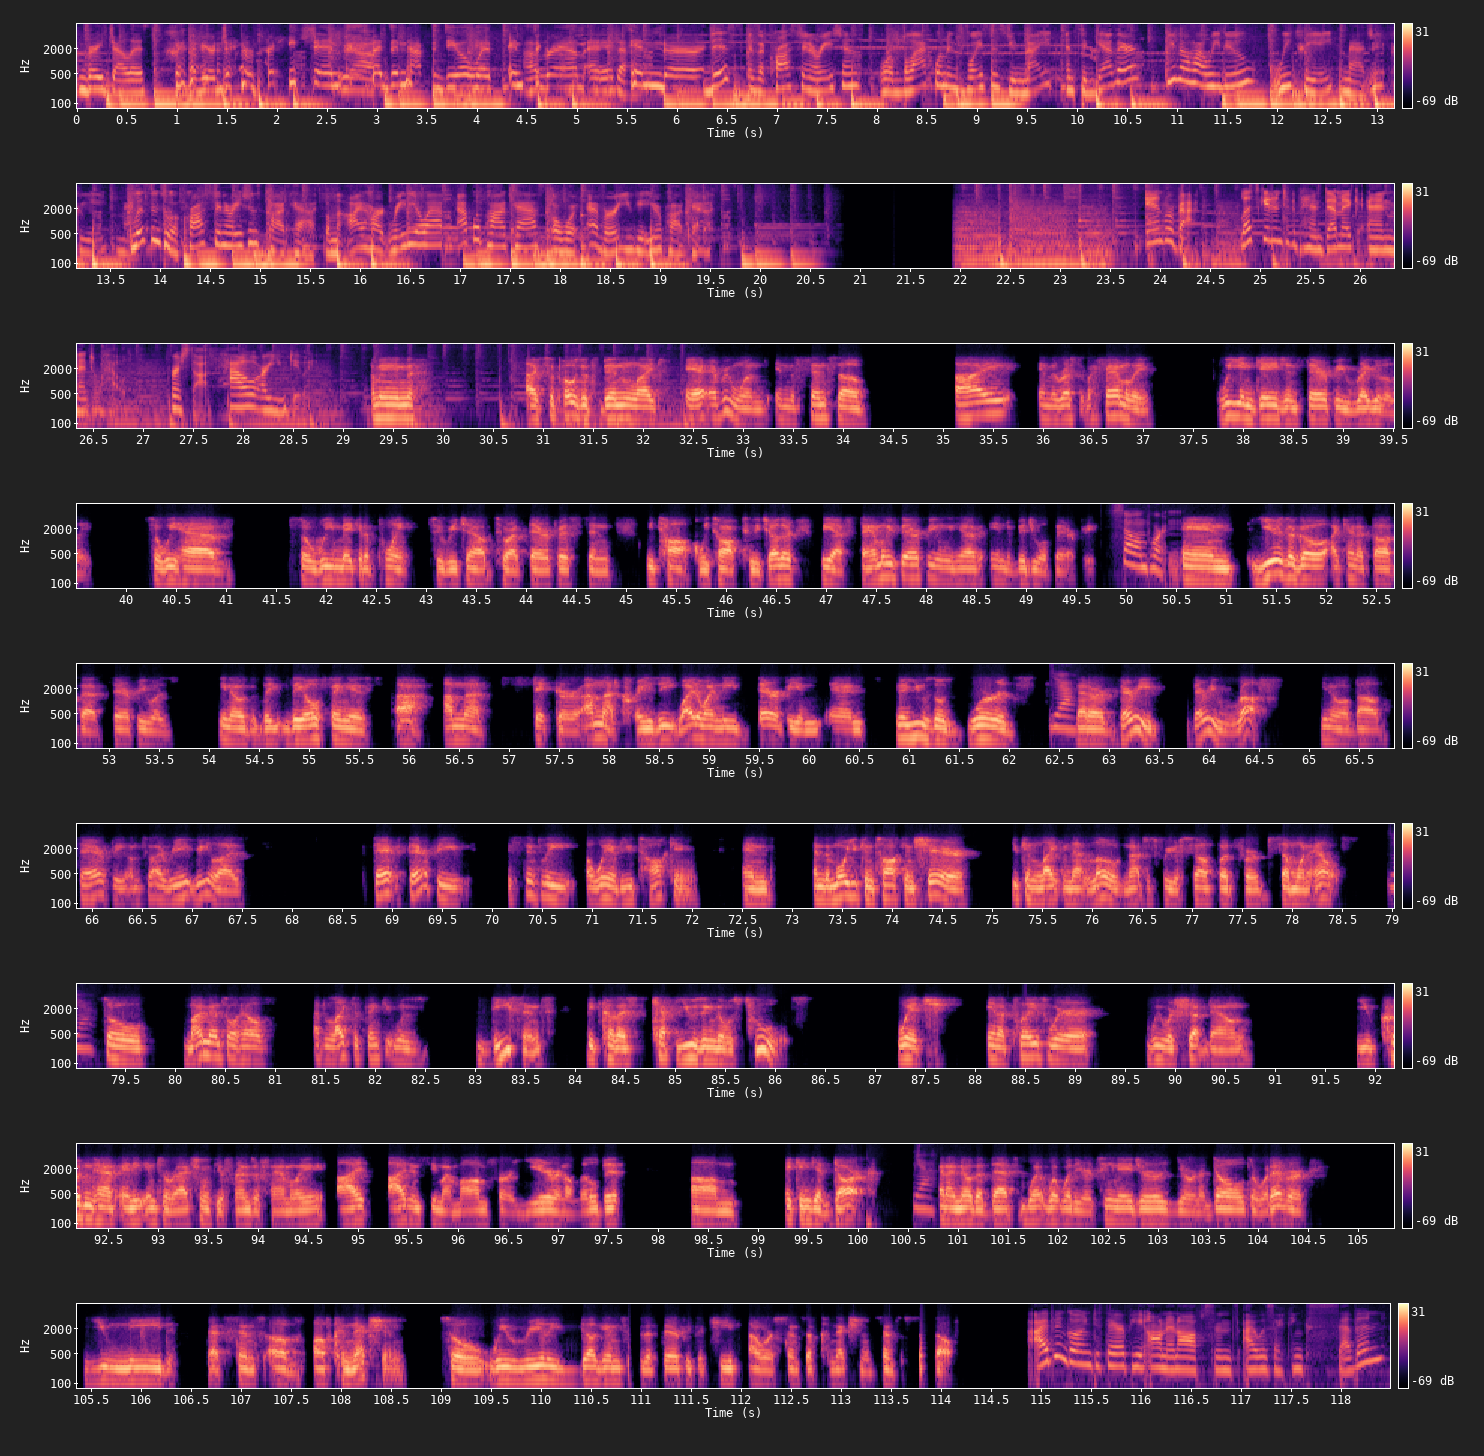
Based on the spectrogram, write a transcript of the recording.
I'm very jealous of your generation Yeah. that didn't have to deal with Instagram and Tinder. This is Across Generations, where Black women's voices unite, and together, you know how we do. We create magic. Listen to Across Generations podcast on the iHeartRadio app, Apple Podcasts, or wherever you get your podcasts. And we're back. Let's get into the pandemic and mental health. First off, how are you doing? I mean, I suppose it's been like everyone in the sense of I and the rest of my family, we engage in therapy regularly. So we have, so we make it a point to reach out to our therapist and we talk. We talk to each other. We have family therapy and we have individual therapy. So important. And years ago, I kind of thought that therapy was, you know, the the old thing is, ah, I'm not sick or I'm not crazy. Why do I need therapy? And and you know, use those words Yeah. that are very very rough, you know, about therapy. Until I re- realized ther- therapy is simply a way of you talking, and and the more you can talk and share, you can lighten that load, not just for yourself but for someone else. Yeah. So my mental health, I'd like to think it was decent because I kept using those tools, which in a place where we were shut down, you couldn't have any interaction with your friends or family. I I didn't see my mom for a year and a little bit. Um, it can get dark, Yeah. and I know that that's wh- wh- whether you're a teenager, you're an adult, or whatever, you need that sense of of connection. So we really dug into the therapy to keep our sense of connection and sense of self. I've been going to therapy on and off since I was, I think, seven.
